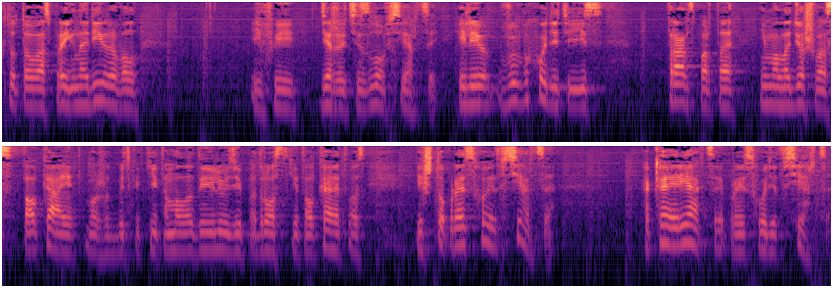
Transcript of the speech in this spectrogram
кто-то вас проигнорировал, и вы держите зло в сердце. Или вы выходите из транспорта, и молодежь вас толкает, может быть, какие-то молодые люди, подростки толкают вас. И что происходит в сердце? Какая реакция происходит в сердце?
